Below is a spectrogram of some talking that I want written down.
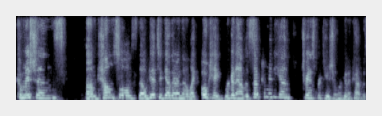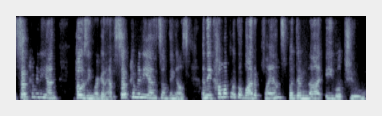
commissions, um, councils, they'll get together and they're like, okay, we're going to have a subcommittee on transportation. We're going to have a subcommittee on housing. We're going to have a subcommittee on something else. And they come up with a lot of plans, but they're not able to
